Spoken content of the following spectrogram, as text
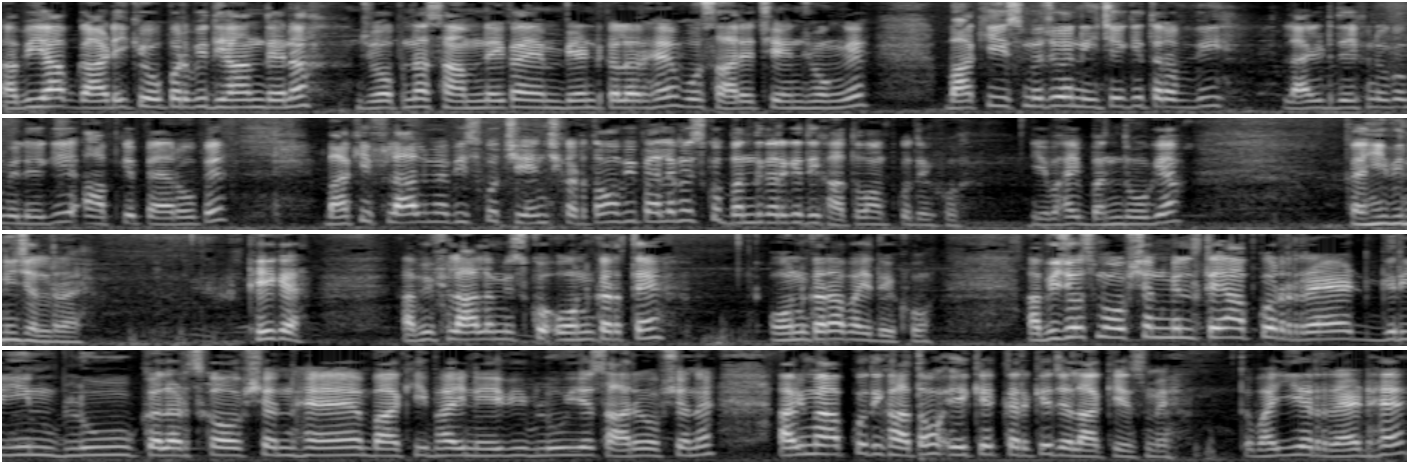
अभी आप गाड़ी के ऊपर भी ध्यान देना, जो अपना सामने का एम्बियंट कलर है, वो सारे चेंज होंगे। बाकी इसमें जो है, नीचे की तरफ़ भी लाइट देखने को मिलेगी आपके पैरों पे। बाकी फ़िलहाल मैं अभी इसको चेंज करता हूँ। अभी पहले मैं इसको बंद करके दिखाता हूँ आपको, देखो। ये भाई बंद हो गया। कहीं भी नहीं चल रहा है। ठीक है? अभी फ़िलहाल हम इसको ऑन करते हैं। ऑन करा भाई, देखो। अभी जो इसमें ऑप्शन मिलते हैं, आपको रेड ग्रीन ब्लू कलर्स का ऑप्शन है। बाकी भाई नेवी ब्लू ये सारे ऑप्शन है। अभी मैं आपको दिखाता हूँ एक एक करके जला के इसमें। तो भाई ये रेड है,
